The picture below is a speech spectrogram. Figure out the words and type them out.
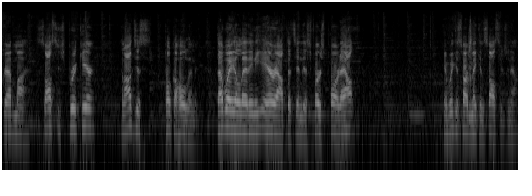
Grab my sausage brick here, and I'll just poke a hole in it. That way it'll let any air out that's in this first part out. And we can start making sausage now.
